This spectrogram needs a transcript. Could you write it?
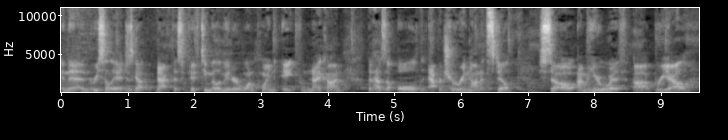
And then recently I just got back this 50 millimeter 1.8 from Nikon that has the old aperture ring on it still. So I'm here with uh, Brielle.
